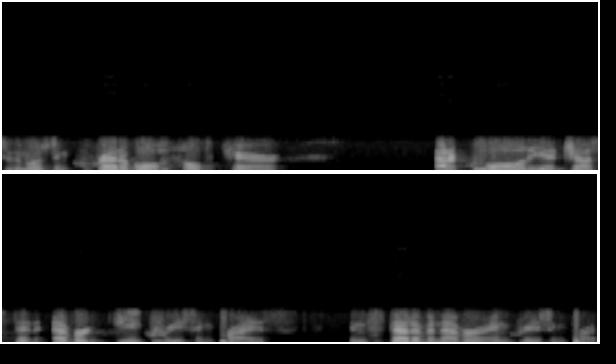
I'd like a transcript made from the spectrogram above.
to the most incredible health care at a quality adjusted, ever decreasing price instead of an ever increasing price.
